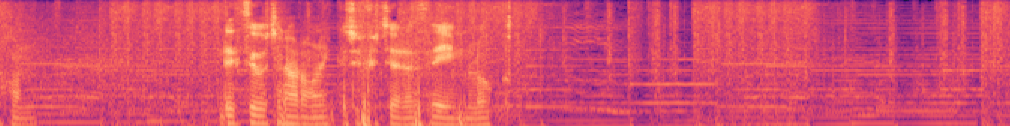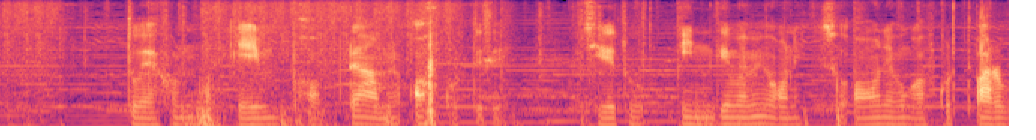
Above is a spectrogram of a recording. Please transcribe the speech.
এখন দেখতে পাচ্ছেন আরও অনেক কিছু ফিচার আছে এম লক তো এখন এম ফপটা আমি অফ করতেছি। যেহেতু ইন গেম আমি অনেক কিছু অন এবং অফ করতে পারব,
